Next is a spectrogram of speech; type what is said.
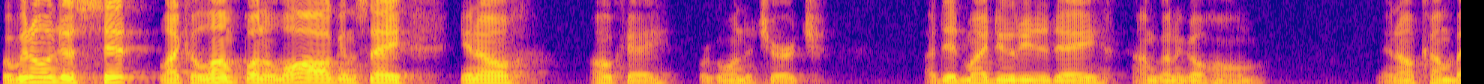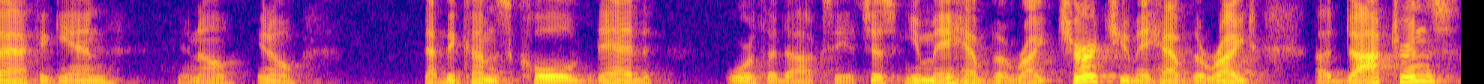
But we don't just sit like a lump on a log and say, you know, okay, we're going to church. I did my duty today. I'm going to go home. And I'll come back again. You know, you know, that becomes cold, dead orthodoxy. It's just you may have the right church, you may have the right uh, doctrines,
